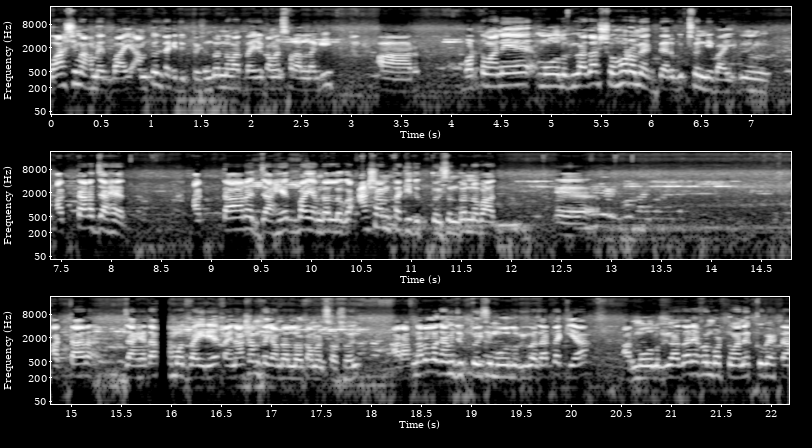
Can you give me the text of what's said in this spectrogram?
ওয়াসিম আহমেদ ভাই আমতুল তাকে যুক্ত হয়েছেন ধন্যবাদ বাইরে কমেন্টস করার লাগি। আর বর্তমানে মৌলভীবাজার শহরও মেঘদের বুঝছেন ভাই। আক্তার জাহেদ। আক্তার জাহেদ ভাই আমরা লোক আসাম থেকে যুক্ত হয়েছেন ধন্যবাদ। আক্তার জাহেদ আহমদ বাইরে তাই আসাম থেকে আমরা লোক কমেন্টস করছেন। আর আপনারা লোক আমি যুক্ত হয়েছি মৌলভীবাজার তাকিয়া আর মৌলভীবাজার এখন বর্তমানে খুব একটা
